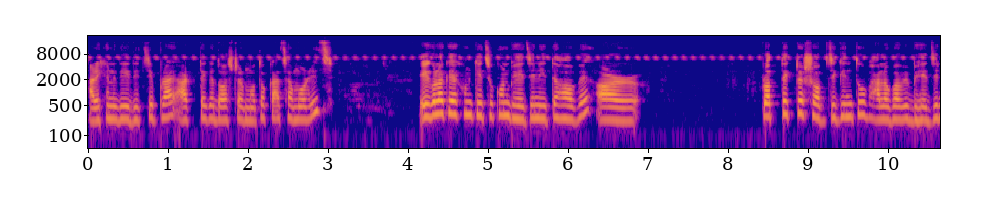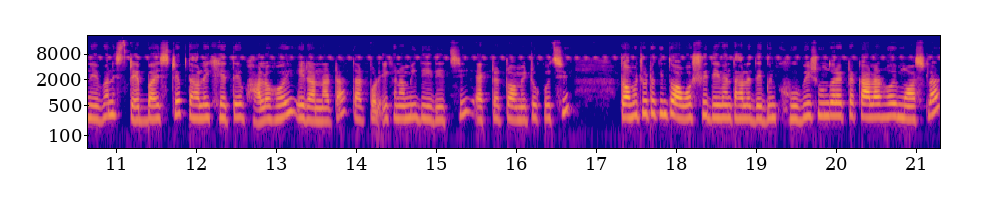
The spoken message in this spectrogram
আর এখানে দিয়ে দিচ্ছি প্রায় আট থেকে দশটার মতো কাঁচামরিচ। এগুলোকে এখন কিছুক্ষণ ভেজে নিতে হবে, আর প্রত্যেকটা সবজি কিন্তু ভালোভাবে ভেজে নেবেন স্টেপ বাই স্টেপ তাহলে খেতে ভালো হয় এই রান্নাটা। তারপর এখানে আমি দিয়ে দিচ্ছি একটা টমেটো কুচি। টমেটোটা কিন্তু অবশ্যই দেবেন, তাহলে দেখবেন খুবই সুন্দর একটা কালার হয় মশলার।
